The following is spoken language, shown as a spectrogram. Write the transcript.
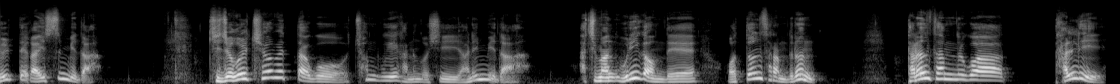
들 때가 있습니다. 기적을 체험했다고 천국에 가는 것이 아닙니다. 하지만 우리 가운데 어떤 사람들은 다른 사람들과 달리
